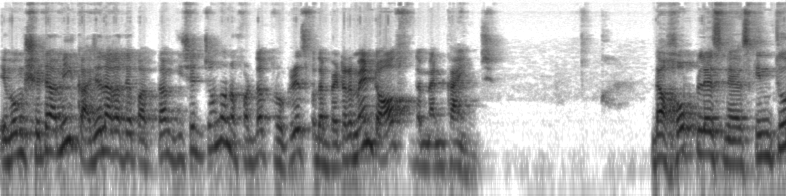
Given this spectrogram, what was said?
এবং সেটা আমি কাজে লাগাতে পারতাম কিসের জন্য? না for the progress for the betterment of the mankind the hopelessness কিন্তু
